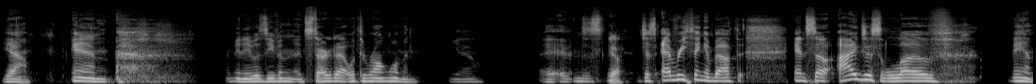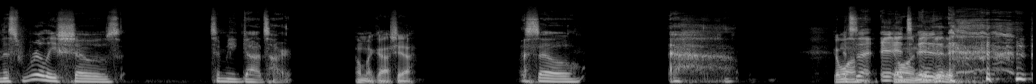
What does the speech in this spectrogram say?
Yeah. And I mean, it was even, it started out with the wrong woman, you know? It- it just, Yeah. just everything about the, and so I just love, man, this really shows to me God's heart. Oh my gosh. Yeah. So Go it's, on. a- it's, on. Get it.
